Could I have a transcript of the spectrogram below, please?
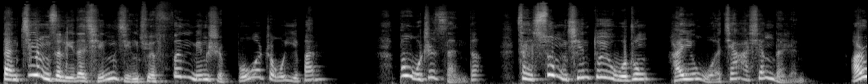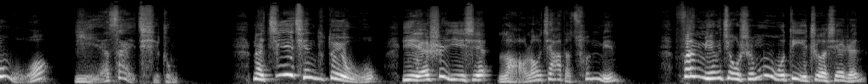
但镜子里的情景却分明是薄昼一般。不知怎的，在送亲队伍中还有我家乡的人，而我也在其中。那接亲的队伍也是一些姥姥家的村民，分明就是墓地这些人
